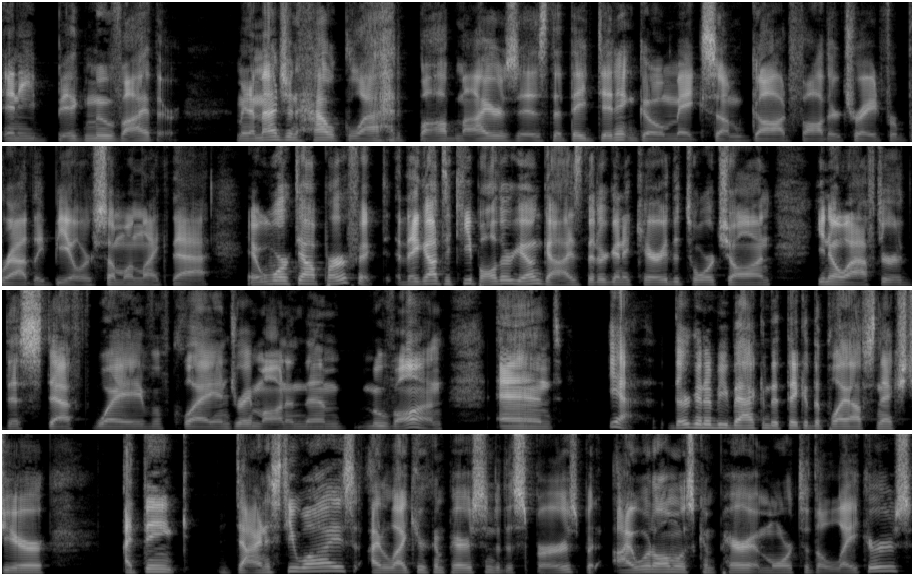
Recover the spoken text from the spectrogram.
any big move either. I mean, imagine how glad Bob Myers is that they didn't go make some Godfather trade for Bradley Beal or someone like that. It worked out perfect. They got to keep all their young guys that are going to carry the torch on, you know, after this Steph wave of Clay and Draymond and them move on. And yeah, they're going to be back in the thick of the playoffs next year. I think dynasty wise, I like your comparison to the Spurs, but I would almost compare it more to the Lakers.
